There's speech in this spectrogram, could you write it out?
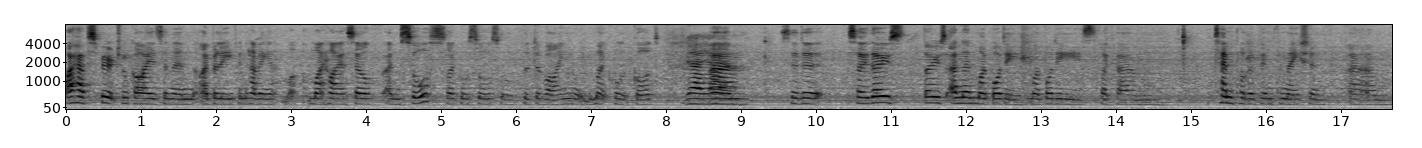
I have spiritual guides, and then I believe in having a, my, my higher self and source, I call source or the divine, or you might call it God. yeah yeah, yeah. Um, so the so those those and then my body. My body is like um, a temple of information. Um,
